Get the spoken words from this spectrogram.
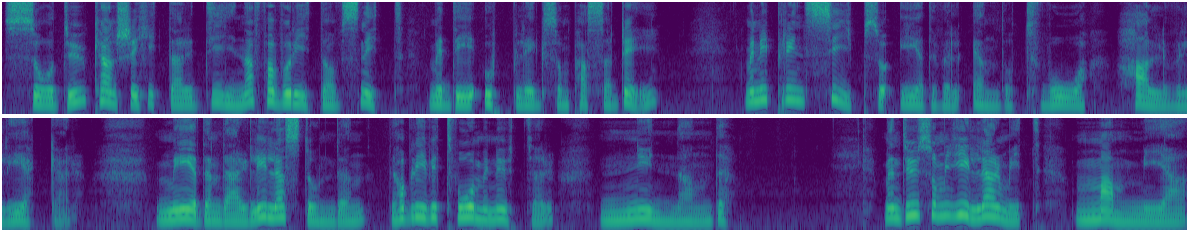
Så du kanske hittar dina favoritavsnitt med det upplägg som passar dig. Men i princip så är det väl ändå två halvlekar. Med den där lilla stunden, det har blivit två minuter, nynnande. Men du som gillar mitt mammiga,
